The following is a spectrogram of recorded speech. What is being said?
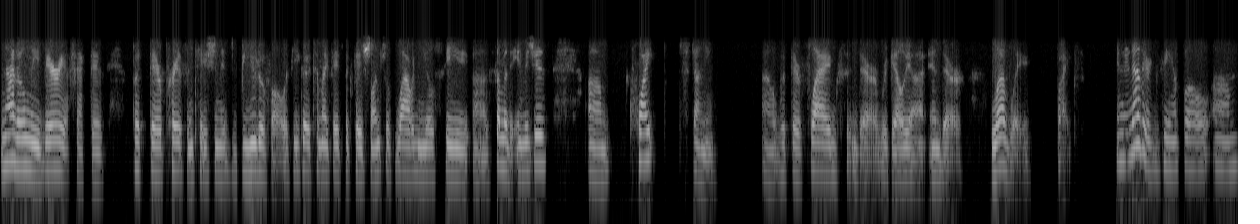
not only very effective, but their presentation is beautiful. If you go to my Facebook page, Lunch with Louden, you'll see uh, some of the images, um, quite stunning, uh, with their flags and their regalia and their lovely bikes. In another example, um,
